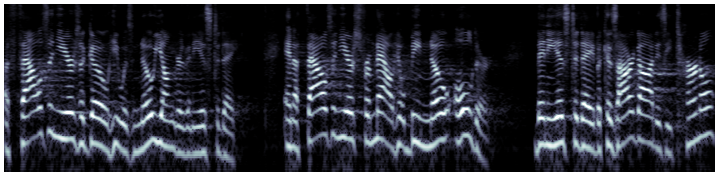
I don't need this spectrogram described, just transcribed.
A thousand years ago, he was no younger than he is today. And a thousand years from now, he'll be no older than he is today because our God is eternal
